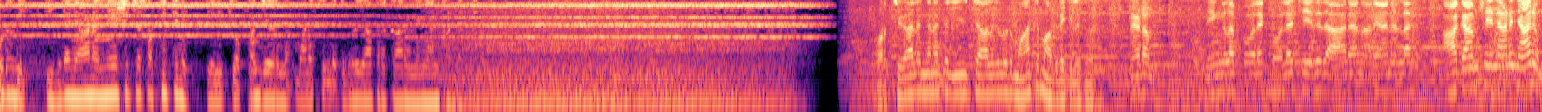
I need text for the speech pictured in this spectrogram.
ഒടുവിൽ ഇവിടെ ഞാൻ അന്വേഷിച്ച സത്യത്തിന് എനിക്കൊപ്പം ചേർന്ന മനസ്സിന്റെ തുടർയാത്രക്കാരനെ ഞാൻ കണ്ടെത്തി. കുറച്ചു കാലം ഇങ്ങനെയൊക്കെ ജീവിച്ച ആളുകൾ ഒരു മാറ്റം ആഗ്രഹിക്കില്ലേ സാർ? മാഡം നിങ്ങളെപ്പോലെ കൊല ചെയ്തത് ആരാന്നറിയാനുള്ള ആകാംക്ഷയിലാണ് ഞാനും.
